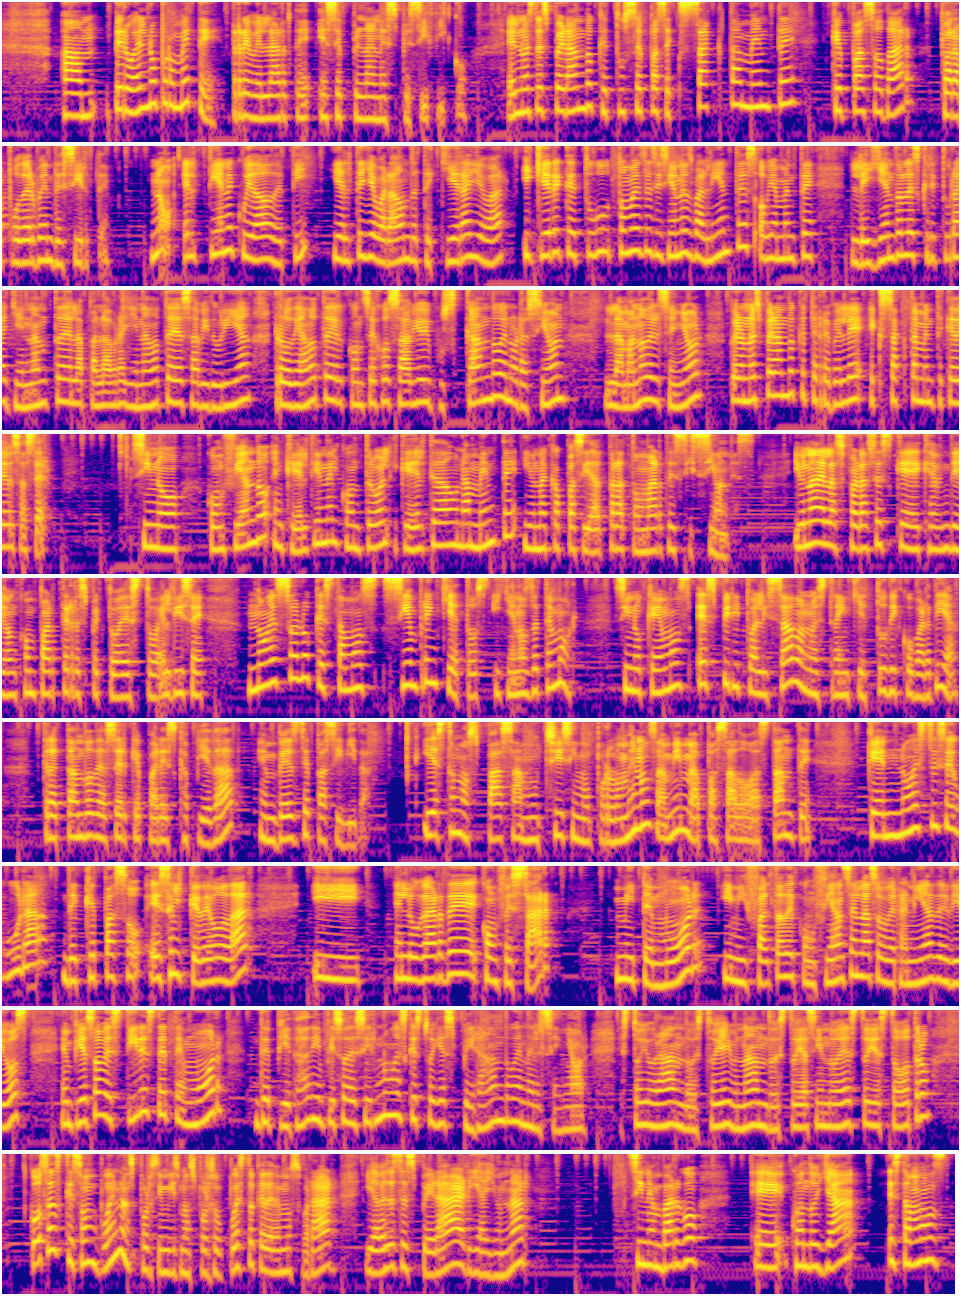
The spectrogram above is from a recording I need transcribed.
pero Él no promete revelarte ese plan específico. Él no está esperando que tú sepas exactamente qué paso dar para poder bendecirte. No, Él tiene cuidado de ti y Él te llevará donde te quiera llevar y quiere que tú tomes decisiones valientes, obviamente leyendo la escritura, llenándote de la palabra, llenándote de sabiduría, rodeándote del consejo sabio y buscando en oración la mano del Señor, pero no esperando que te revele exactamente qué debes hacer, sino confiando en que Él tiene el control y que Él te ha dado una mente y una capacidad para tomar decisiones. Y una de las frases que Kevin DeYoung comparte respecto a esto, él dice, no es solo que estamos siempre inquietos y llenos de temor, sino que hemos espiritualizado nuestra inquietud y cobardía, tratando de hacer que parezca piedad en vez de pasividad. Y esto nos pasa muchísimo, por lo menos a mí me ha pasado bastante, que no estoy segura de qué paso es el que debo dar y en lugar de confesar mi temor y mi falta de confianza en la soberanía de Dios, empiezo a vestir este temor de piedad y empiezo a decir, no, es que estoy esperando en el Señor, estoy orando, estoy ayunando, estoy haciendo esto y esto otro. Cosas que son buenas por sí mismas, por supuesto que debemos orar y a veces esperar y ayunar. Sin embargo, eh, cuando ya estamos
